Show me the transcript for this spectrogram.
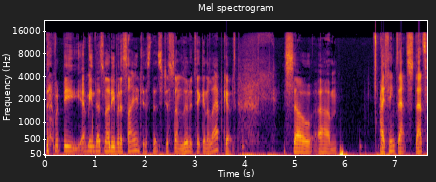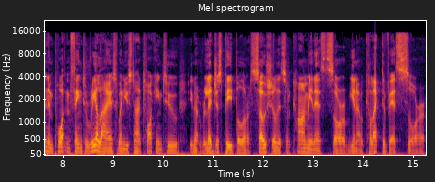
that would be, I mean, that's not even a scientist, that's just some lunatic in a lab coat. So, um, I think that's that's an important thing to realize when you start talking to you know religious people or socialists or communists or you know collectivists or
